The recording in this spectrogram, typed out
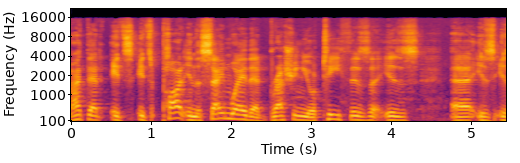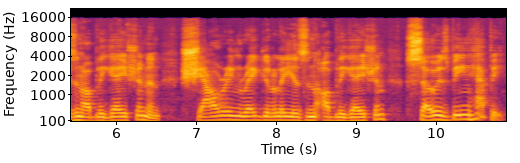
right? That it's it's part in the same way that brushing your teeth is is uh, is is an obligation and showering regularly is an obligation. So is being happy.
